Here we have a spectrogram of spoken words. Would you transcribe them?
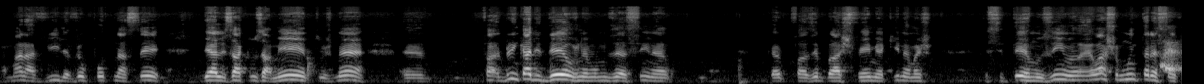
uma maravilha, ver o ponto nascer, realizar cruzamentos, né? É, brincar de Deus, né? Vamos dizer assim, né? Quero fazer blasfêmia aqui, né? Mas esse termozinho, eu acho muito interessante.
